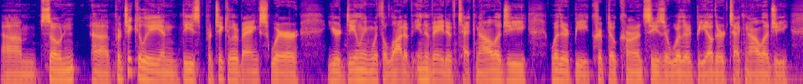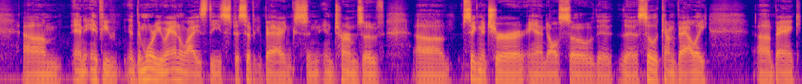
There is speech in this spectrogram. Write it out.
Um, so, uh, particularly in these particular banks where you're dealing with a lot of innovative technology, whether it be cryptocurrencies or whether it be other technology, um, and if you, the more you analyze these specific banks in, in terms of uh, signature and also the the Silicon Valley uh, Bank,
